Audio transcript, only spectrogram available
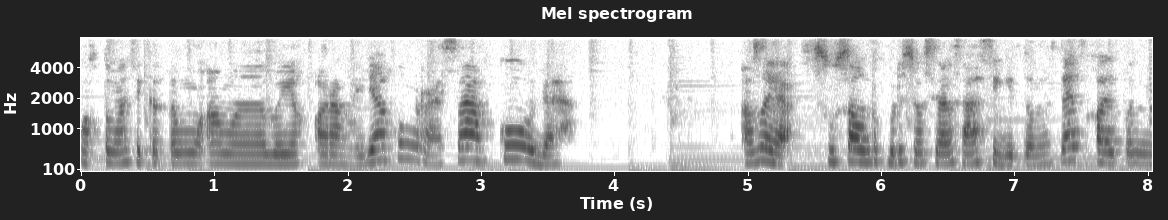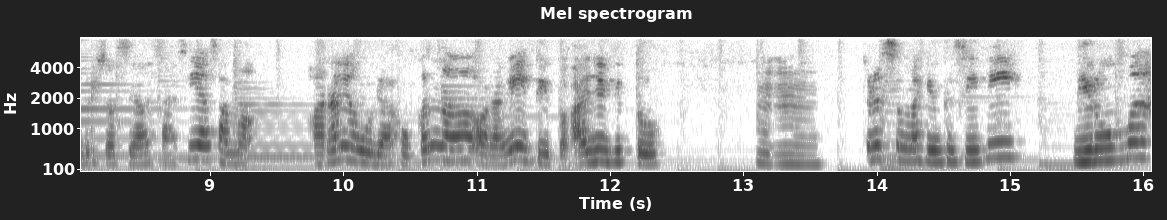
waktu masih ketemu sama banyak orang aja aku ngerasa aku udah apa ya susah untuk bersosialisasi gitu. Maksudnya sekalipun bersosialisasi ya sama orang yang udah aku kenal orangnya itu itu aja gitu. Mm-mm. Terus semakin ke sini di rumah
